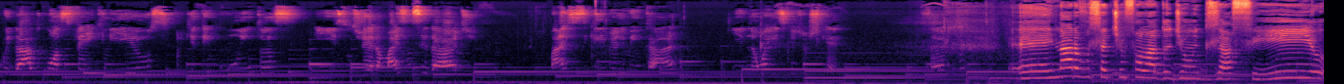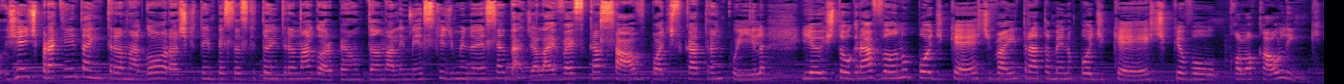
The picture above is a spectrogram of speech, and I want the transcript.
cuidado com as fake news, porque tem muitas, e isso gera mais ansiedade, mais desequilíbrio alimentar, e não é isso que a gente quer. É, Inara, você tinha falado de um desafio. Gente, para quem tá entrando agora, acho que tem pessoas que estão entrando agora perguntando alimentos que diminuem a ansiedade. A live vai ficar salvo, pode ficar tranquila. E eu estou gravando um podcast, vai entrar também no podcast, que eu vou colocar o link.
